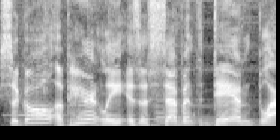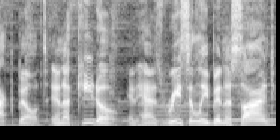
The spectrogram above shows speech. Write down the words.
Seagal apparently is a seventh Dan black belt in Aikido and has recently been assigned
